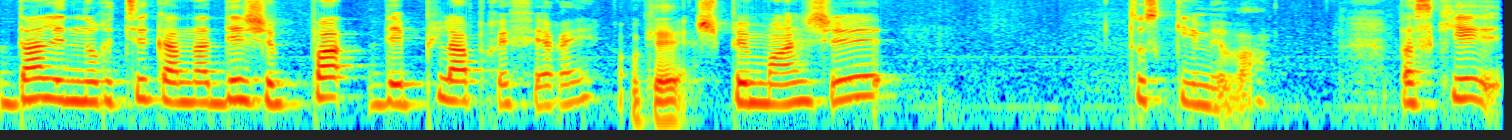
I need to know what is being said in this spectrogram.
dans les nourritures canadiennes, je n'ai pas de plats préférés. Ok, je peux manger tout ce qui me va. Parce que,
